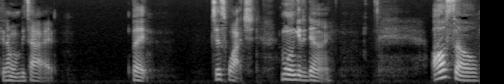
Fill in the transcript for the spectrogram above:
Then I'm going to be tired. But just watch. I'm going to get it done. Also,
